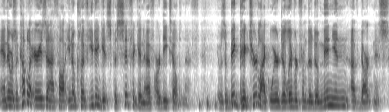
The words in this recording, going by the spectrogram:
And there was a couple of areas that I thought, you know, Cliff, you didn't get specific enough or detailed enough. It was a big picture, like we're delivered from the dominion of darkness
